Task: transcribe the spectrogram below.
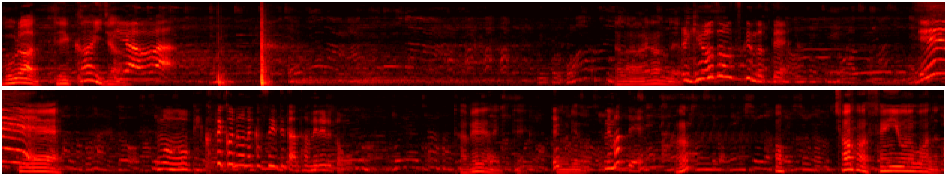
ほらでかいじゃん。やばだからあれなんだよ。え餃子もつくんだって。えええ。もうペコペコのお腹空いてたら食べれるかも。食べれないってえこの量。ね待って。ん？あチャーハン専用のご飯だって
